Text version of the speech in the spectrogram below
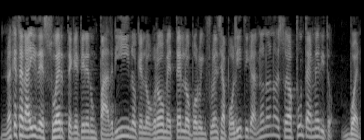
no es que están ahí de suerte, que tienen un padrino que logró meterlo por influencia política, no, no, no, eso es a punta de mérito. Bueno,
